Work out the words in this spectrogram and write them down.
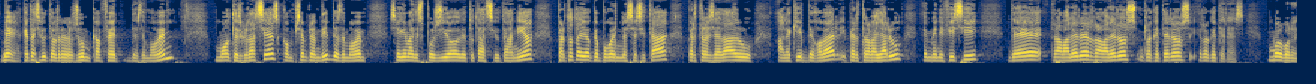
Bé, aquest ha sigut el resum que han fet des de Movem. Moltes gràcies. Com sempre hem dit, des de Movem seguim a disposició de tota la ciutadania per tot allò que puguen necessitar, per traslladar-ho a l'equip de govern i per treballar-ho en benefici de rabaleres, rabaleros, roqueteros i roqueteres. Molt bona.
